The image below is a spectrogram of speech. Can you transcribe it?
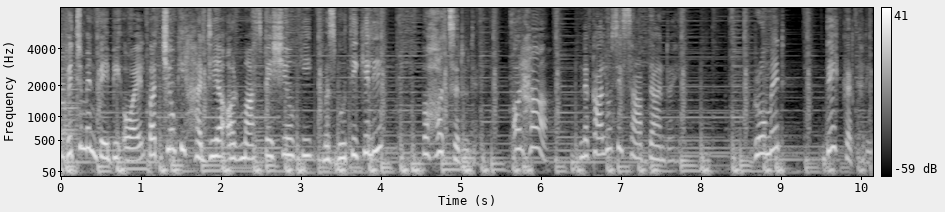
विटामिन बेबी ऑयल बच्चों की हड्डियाँ और मांसपेशियों की मजबूती के लिए बहुत ज़रूरी है। और हाँ नकालों से सावधान रहें। ग्रोमेड देख कर खरीद।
